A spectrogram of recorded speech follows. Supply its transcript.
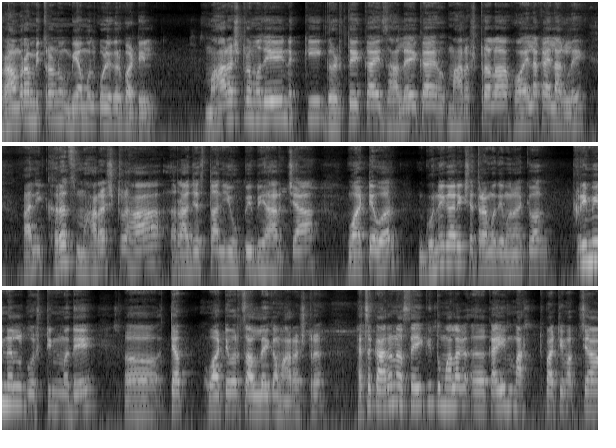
राम राम मित्रांनो मी अमोल कोळेकर पाटील. महाराष्ट्रामध्ये नक्की घडतंय काय झालंय काय महाराष्ट्राला व्हायला काय लागलंय? आणि खरंच महाराष्ट्र हा राजस्थान यू पी बिहारच्या वाटेवर गुन्हेगारी क्षेत्रामध्ये म्हणा किंवा क्रिमिनल गोष्टींमध्ये त्या वाटेवर चाललं आहे का महाराष्ट्र? ह्याचं कारण असं आहे की तुम्हाला काही मा पाठीमागच्या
